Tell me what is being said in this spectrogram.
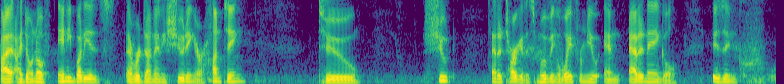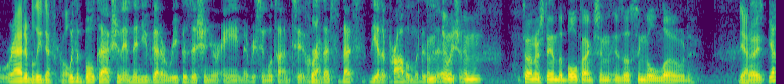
I, I don't know if anybody has ever done any shooting or hunting to shoot at a target that's moving away from you and at an angle is incredibly difficult. With a bolt action, and then you've got to reposition your aim every single time too. Correct. So that's that's the other problem with this And, and, situation. and to understand, the bolt action is a single load. Yes. right? yeah.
